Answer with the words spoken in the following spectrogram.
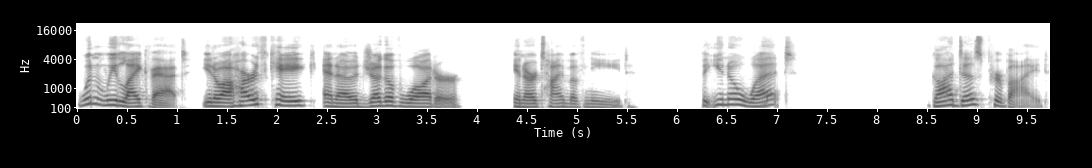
wouldn't we like that? You know, a hearth cake and a jug of water in our time of need. But you know what? God does provide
